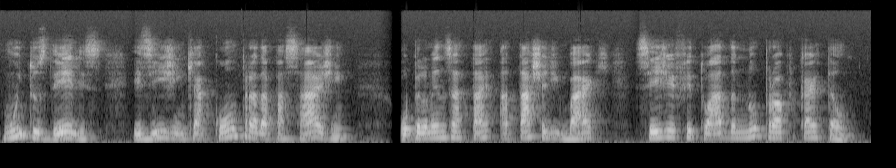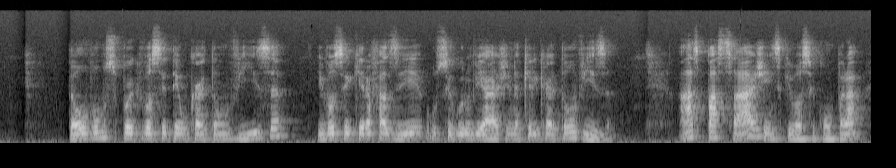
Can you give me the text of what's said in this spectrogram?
Muitos deles exigem que a compra da passagem, ou pelo menos a, ta a taxa de embarque, seja efetuada no próprio cartão. Então vamos supor que você tem um cartão Visa e você queira fazer o seguro viagem naquele cartão Visa. As passagens que você comprar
